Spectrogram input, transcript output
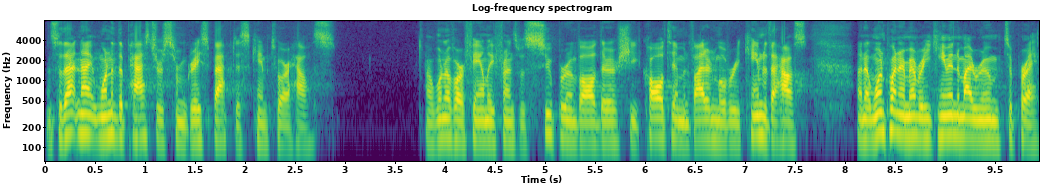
And so that night, one of the pastors from Grace Baptist came to our house. Uh, one of our family friends was super involved there. She called him, invited him over. He came to the house. And at one point, I remember he came into my room to pray.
